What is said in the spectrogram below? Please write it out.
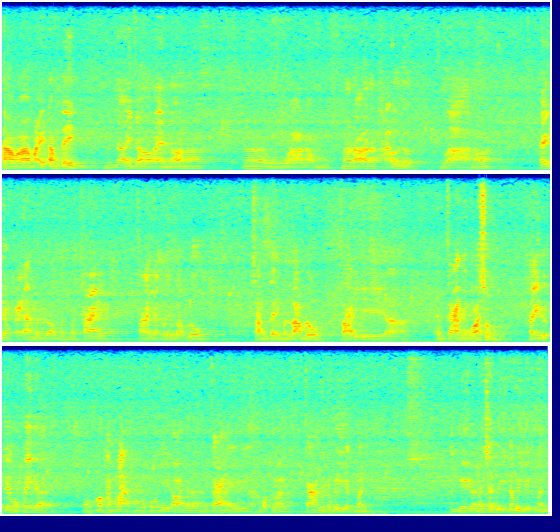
Sau à, 7 8 tiếng mình để cho em đó nó nó hòa đồng nó đã thở được và nó thấy nó khỏe mình rồi mình mới thay thay vật liệu lọc luôn. Sẵn tiện mình làm luôn. Tại vì à, em cá này quá sung thấy được cái một cái à, một con thằng lằn hay một con gì đó cho nên em cá này à, hoặc là cá này nó bị giật mình. Mình nghi là nó sẽ bị nó bị giật mình.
